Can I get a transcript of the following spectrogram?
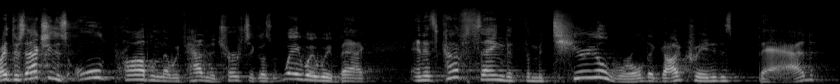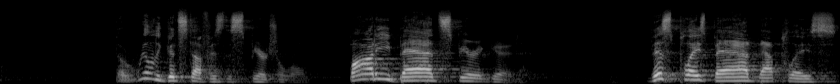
Right? There's actually this old problem that we've had in the church that goes way, way, way back. And it's kind of saying that the material world that God created is bad. The really good stuff is the spiritual world. Body bad, spirit good. This place bad, that place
